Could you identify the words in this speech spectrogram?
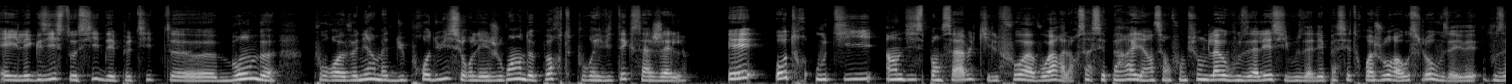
Et il existe aussi des petites euh, bombes pour euh, venir mettre du produit sur les joints de porte pour éviter que ça gèle. Et autre outil indispensable qu'il faut avoir, alors ça c'est pareil, hein, c'est en fonction de là où vous allez, si vous allez passer trois jours à Oslo, vous avez, vous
